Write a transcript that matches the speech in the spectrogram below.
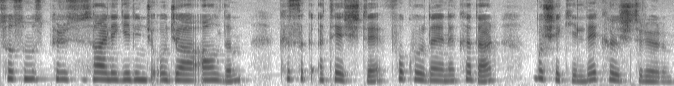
Sosumuz pürüzsüz hale gelince ocağa aldım. Kısık ateşte fokurdayana kadar bu şekilde karıştırıyorum.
